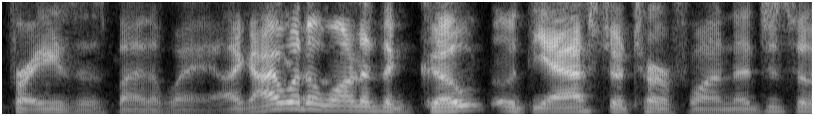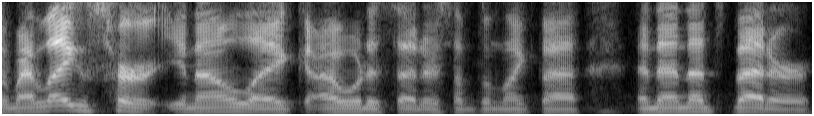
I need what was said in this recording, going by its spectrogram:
phrases, by the way. Like I would have wanted the goat with the astroturf one. It just my legs hurt, you know, like I would have said or something like that. And then that's better.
